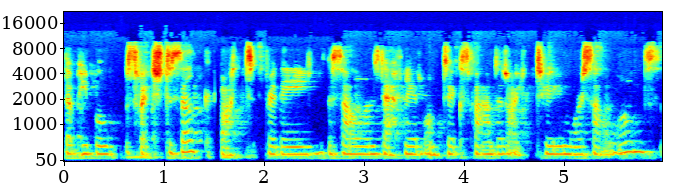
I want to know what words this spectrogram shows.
that people switch to silk. But for the, the salons, definitely I'd want to expand it out to more salons.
